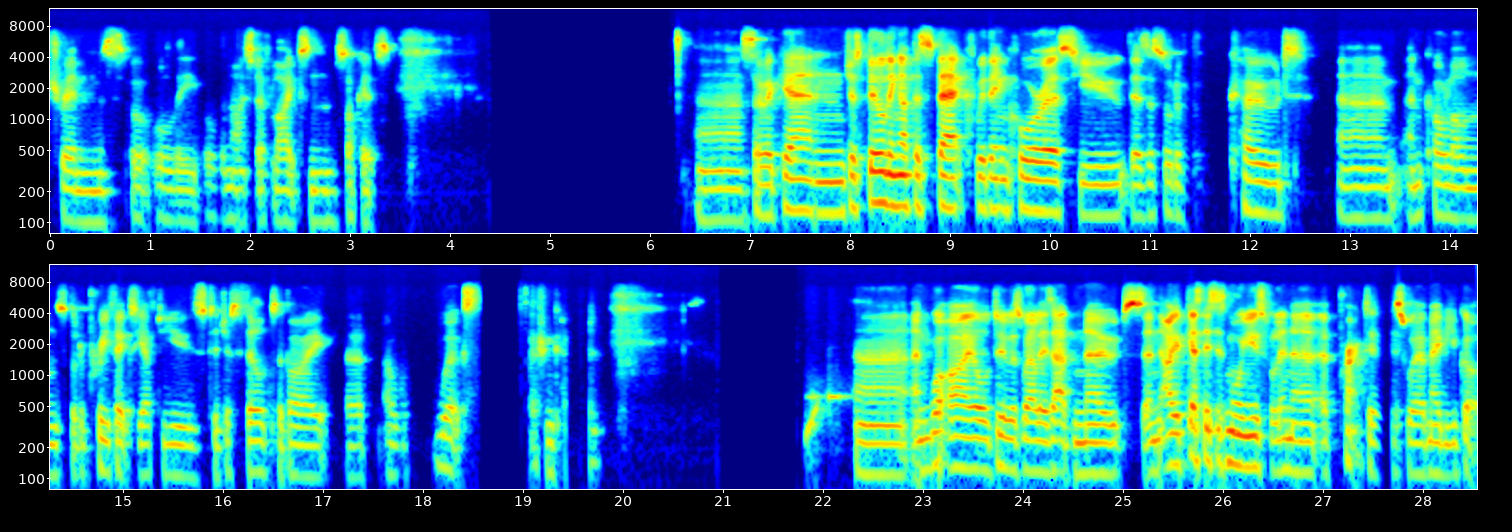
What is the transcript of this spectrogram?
trims, all, all, the all the nice stuff, lights and sockets. Uh, so again, just building up a spec within Chorus, you there's a sort of code um, and colon sort of prefix you have to use to just filter by a, a works section code. Uh, and what I'll do as well is add notes. And I guess this is more useful in a, a, practice where maybe you've got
